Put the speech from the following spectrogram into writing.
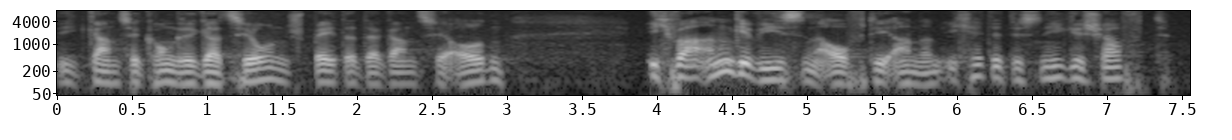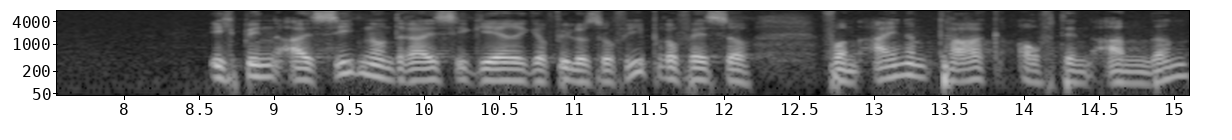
die ganze Kongregation, später der ganze Orden. Ich war angewiesen auf die anderen. Ich hätte das nie geschafft. Ich bin als 37-jähriger Philosophieprofessor von einem Tag auf den anderen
